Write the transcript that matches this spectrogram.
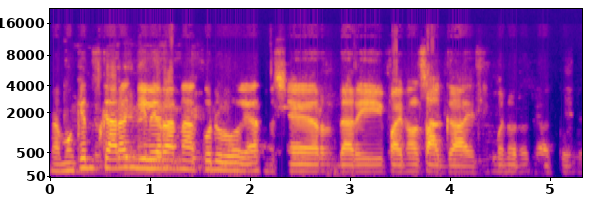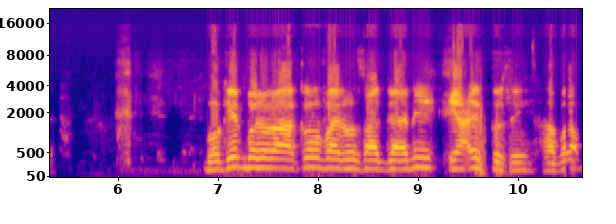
Nah mungkin sekarang giliran aku dulu ya nge-share dari Final Saga ini menurut aku ya. Mungkin menurut aku Final Saga ini ya itu sih apa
